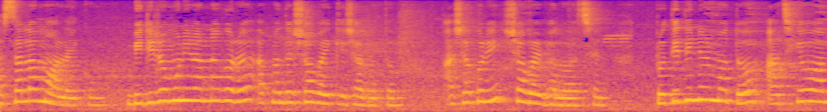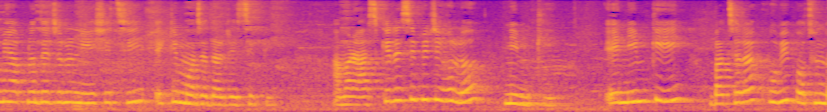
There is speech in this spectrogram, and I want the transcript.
আসসালামু আলাইকুম। বিডি রমণী রান্নাঘরে আপনাদের সবাইকে স্বাগতম। আশা করি সবাই ভালো আছেন। প্রতিদিনের মতো আজকেও আমি আপনাদের জন্য নিয়ে এসেছি একটি মজাদার রেসিপি। আমার আজকের রেসিপিটি হলো নিমকি। এই নিমকি বাচ্চারা খুবই পছন্দ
